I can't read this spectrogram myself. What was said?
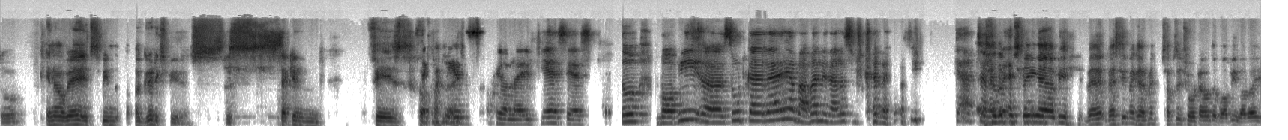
तो in a way, it's been a great experience. This second phase second of my phase life. of your life. Yes, yes. तो बॉबी सूट कर रहा है या बाबा निराला सूट कर रहा है अभी क्या ऐसा तो कुछ नहीं है अभी वै, वैसे मैं घर में सबसे छोटा हूँ तो बॉबी बाबा ही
